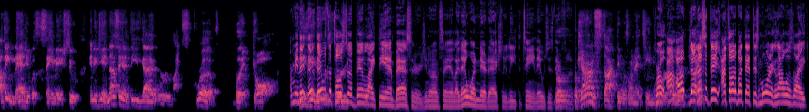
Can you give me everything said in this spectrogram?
I think Magic was the same age too. And again, not saying that these guys were like scrubs, but dog. I mean, they, they, they were supposed to have been like the ambassadors. You know what I'm saying? Like they wasn't there to actually lead the team. They was just there Bro, for. John Stockton was on that team. Bro, I, I, no, that's the thing. I thought about that this morning because I was like,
